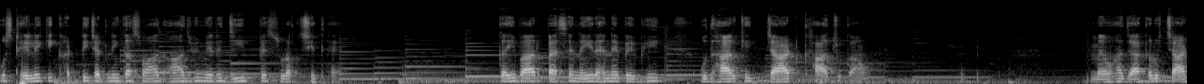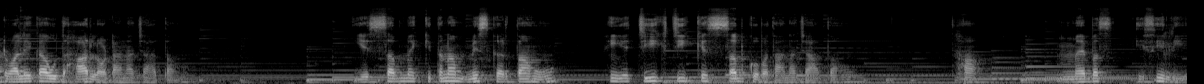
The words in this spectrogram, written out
उस ठेले की खट्टी चटनी का स्वाद आज भी मेरे जीभ पे सुरक्षित है। कई बार पैसे नहीं रहने पे भी उधार की चाट खा चुका हूँ। मैं वहाँ जाकर उस चाट वाले का उधार लौटाना चाहता हूँ। ये सब मैं कितना मिस करता हूँ ये चीख चीख के सबको बताना चाहता हूँ। हाँ मैं बस इसीलिए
